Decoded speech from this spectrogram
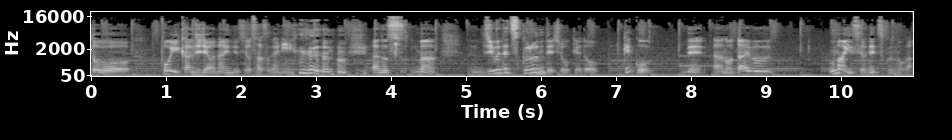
トっぽい感じではないんですよさすがに。あのまあ自分で作るんでしょうけど結構ねあのだいぶうまいんですよね作るのが。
